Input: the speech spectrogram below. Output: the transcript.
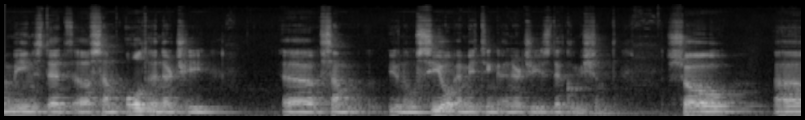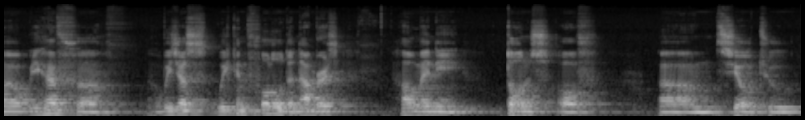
means that uh, some old energy, uh, some you know CO emitting energy is decommissioned. So we have we just we can follow the numbers, how many tons of um, CO2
